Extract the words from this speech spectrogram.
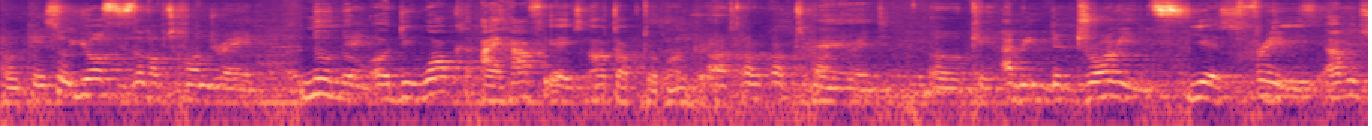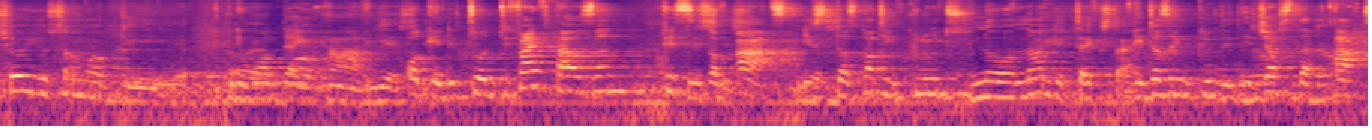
Okay, so yours is not up to 100. No, no, or the work I have here is not up to 100. Up, up up to 100. Okay, I mean the drawings. Yes, Frames. the- I will show you some of the. The uh, work that you have. Yes. Okay, the 25,000 pieces, of art yes. is, does not include. No, not the textile. It doesn't include it. It's No, just the no. art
